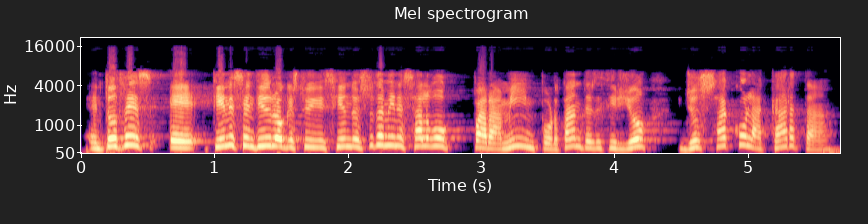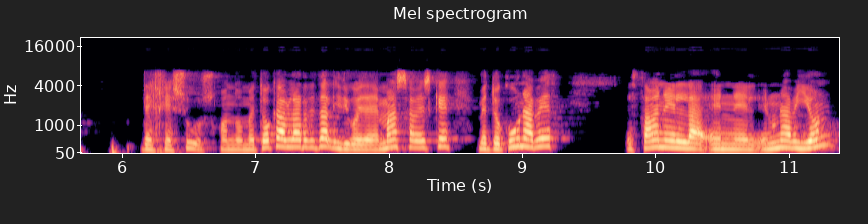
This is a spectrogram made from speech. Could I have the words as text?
Entonces, eh, ¿tiene sentido lo que estoy diciendo? Esto también es algo para mí importante. Es decir, yo, yo saco la carta de Jesús. Cuando me toca hablar de tal, y digo, y además, ¿sabes qué? Me tocó una vez, estaba en, en, un avión,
